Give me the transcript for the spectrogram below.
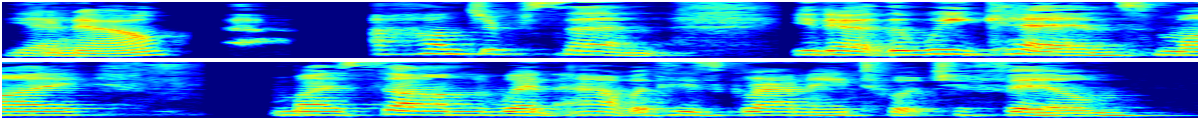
yeah. you know? A hundred percent. You know, at the weekends, my my son went out with his granny to watch a film.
